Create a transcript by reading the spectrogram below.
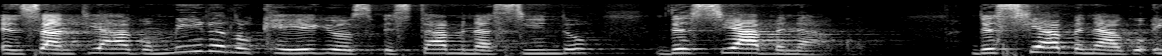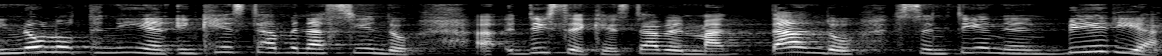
en Santiago, mira lo que ellos estaban haciendo, deseaban algo, deseaban algo y no lo tenían. ¿En qué estaban haciendo? Ah, dice que estaban matando, sentían envidia.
